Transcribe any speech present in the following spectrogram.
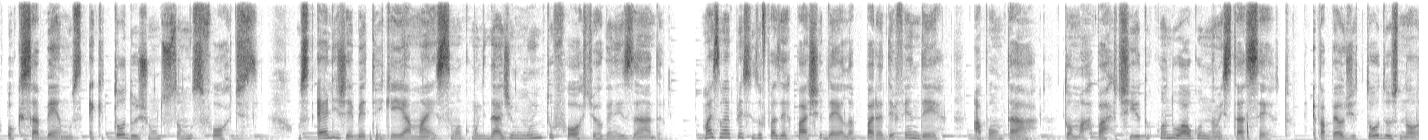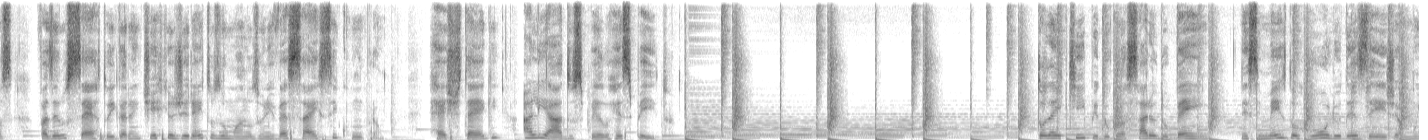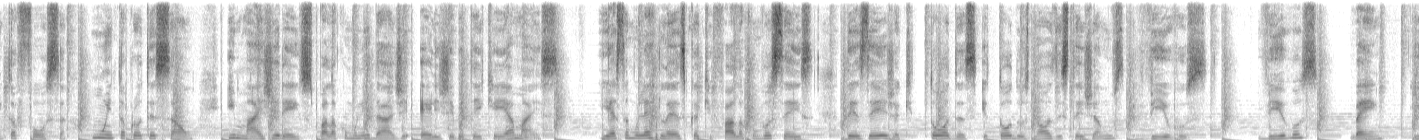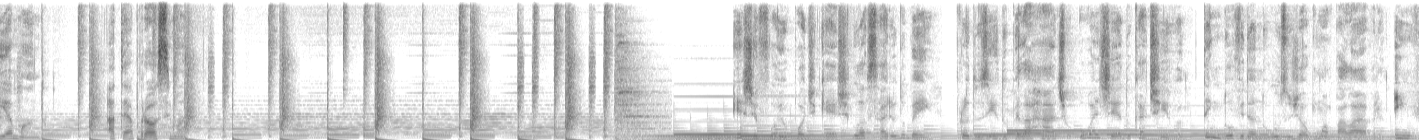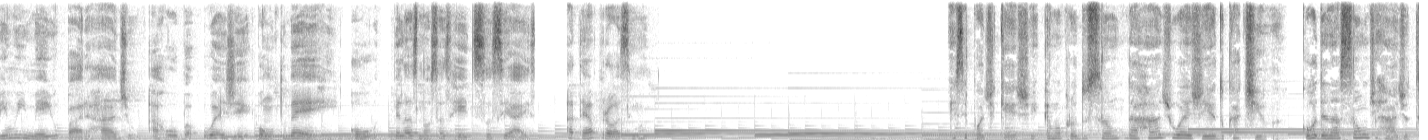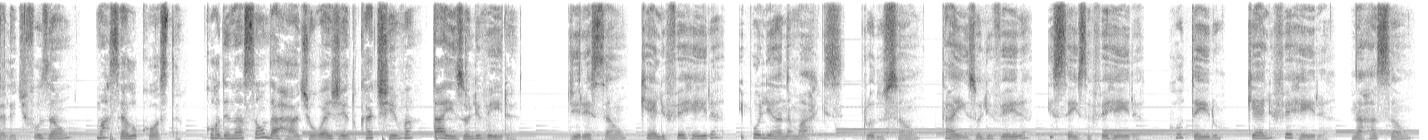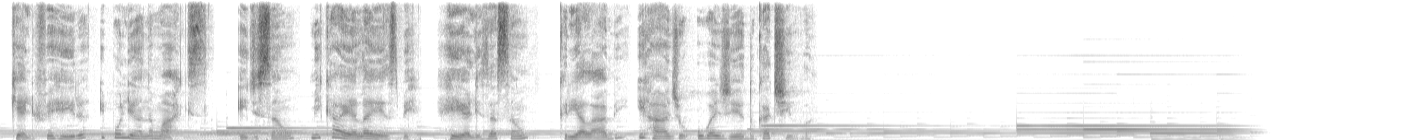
O que sabemos é que todos juntos somos fortes. Os LGBTQIA, são uma comunidade muito forte e organizada mas não é preciso fazer parte dela para defender, apontar, tomar partido quando algo não está certo. É papel de todos nós fazer o certo e garantir que os direitos humanos universais se cumpram. Hashtag Aliados pelo Respeito. Toda a equipe do Glossário do Bem, nesse mês do orgulho, deseja muita força, muita proteção e mais direitos para a comunidade LGBTQIA. E essa mulher lésbica que fala com vocês deseja que todas e todos nós estejamos vivos. Vivos, bem e amando. Até a próxima! Este foi o podcast Glossário do Bem, produzido pela Rádio UEG Educativa. Tem dúvida no uso de alguma palavra? Envie um e-mail para radio.ueg.br ou pelas nossas redes sociais. Até a próxima! Esse podcast é uma produção da Rádio UEG Educativa. Coordenação de Rádio Teledifusão, Marcelo Costa. Coordenação da Rádio UEG Educativa, Thaís Oliveira. Direção, Kelly Ferreira e Poliana Marques. Produção, Thaís Oliveira e Ceissa Ferreira. Roteiro, Kelly Ferreira. Narração, Kelly Ferreira e Poliana Marques. Edição, Micaela Esber. Realização, Crialab e Rádio UEG Educativa.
